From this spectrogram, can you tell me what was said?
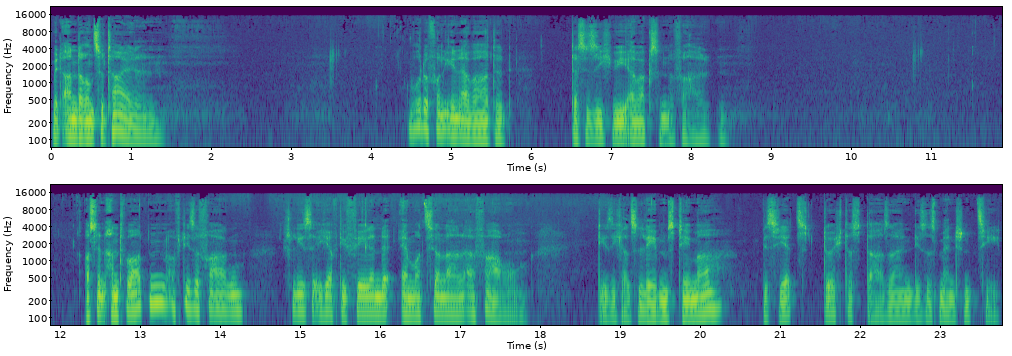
mit anderen zu teilen. Wurde von ihnen erwartet, dass sie sich wie Erwachsene verhalten. Aus den Antworten auf diese Fragen schließe ich auf die fehlende emotionale Erfahrung, die sich als Lebensthema bis jetzt durch das Dasein dieses Menschen zieht.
